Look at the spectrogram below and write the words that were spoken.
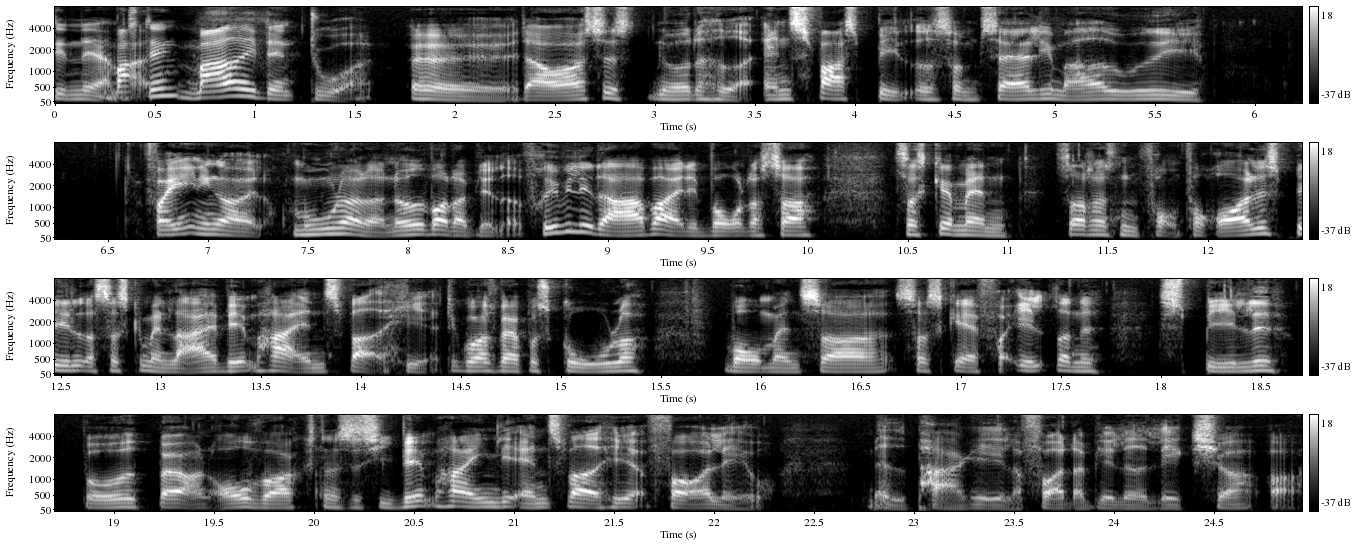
nærmest. Ikke? Meget i den dur. Øh, der er også noget, der hedder ansvarsbilledet, som særlig meget ude i foreninger eller kommuner eller noget, hvor der bliver lavet frivilligt arbejde, hvor der så, så skal man, så er der sådan en form for rollespil, og så skal man lege, hvem har ansvaret her. Det kunne også være på skoler, hvor man så, så skal forældrene spille både børn og voksne, og så sige, hvem har egentlig ansvaret her for at lave madpakke, eller for at der bliver lavet lektier. Og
